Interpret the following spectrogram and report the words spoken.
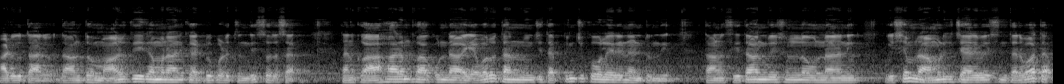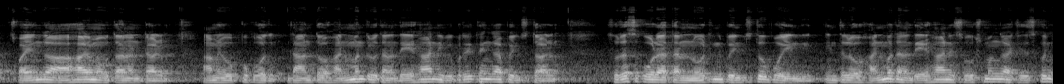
అడుగుతారు. దాంతో మారుతి గమనానికి అడ్డుపడుతుంది సురస. తనకు ఆహారం కాకుండా ఎవరు తన నుంచి తప్పించుకోలేరని అంటుంది. తాను సీతాన్వేషణలో ఉన్నానని విషయం రాముడికి చేరవేసిన తర్వాత స్వయంగా ఆహారం అవుతానంటాడు. ఆమె ఒప్పుకోదు. దాంతో హనుమంతుడు తన దేహాన్ని విపరీతంగా పెంచుతాడు. సురస కూడా తన నోటిని పెంచుతూ పోయింది. ఇంతలో హనుమ తన దేహాన్ని సూక్ష్మంగా చేసుకుని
